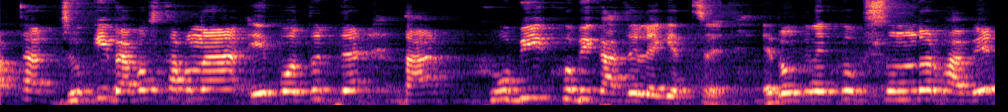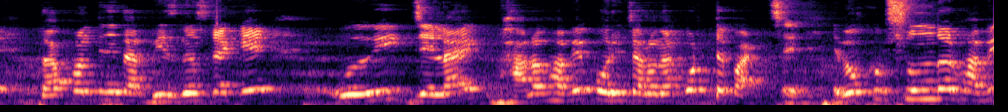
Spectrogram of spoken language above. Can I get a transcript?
অর্থাৎ ঝুঁকি ব্যবস্থাপনা এই পদ্ধতিতে তার খুবই খুবই কাজে লেগেছে। এবং তিনি খুব সুন্দরভাবে তখন তিনি তার বিজনেসটাকে ওই জেলায় ভালোভাবে পরিচালনা করতে পারছে এবং খুব সুন্দরভাবে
